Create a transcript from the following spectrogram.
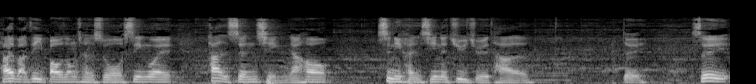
他会把自己包装成说是因为他很深情，然后是你狠心的拒绝他了，对，所以，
